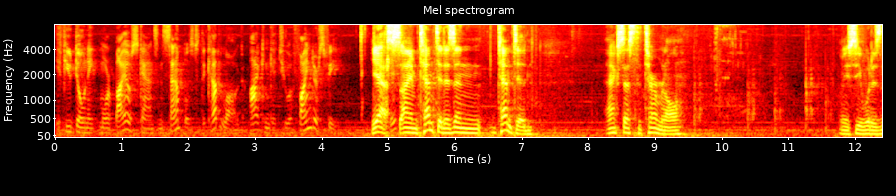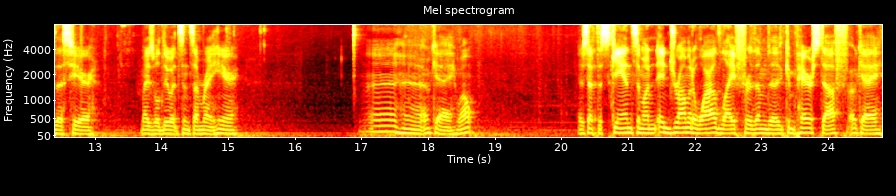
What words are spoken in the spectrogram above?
If you donate more bioscans and samples to the catalog, I can get you a finder's fee. Yes, I am tempted as in tempted. Access the terminal. Let me see, what is this here? Might as well do it since I'm right here. Uh -huh, okay, well. I just have to scan some on Andromeda Wildlife for them to compare stuff. Okay.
